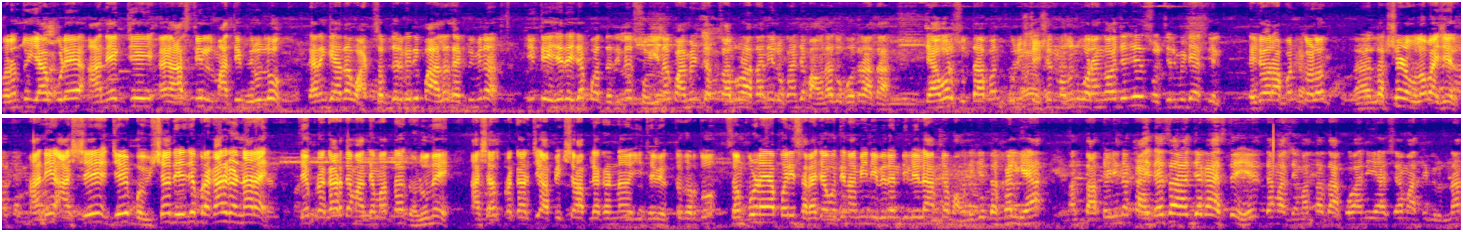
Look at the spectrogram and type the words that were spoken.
परंतु यापुढे अनेक जे असतील माती फिरू लोक कारण की आता व्हॉट्सअप जर कधी पाहिलं साहेब तुम्ही ना की त्याच्या त्याच्या पद्धतीने सोयीनं कॉमेंट चालू राहतात आणि लोकांच्या भावना दुखवत राहतात त्यावर सुद्धा आपण पोलीस स्टेशन म्हणून वरंगावचे जे सोशल मीडिया असतील त्याच्यावर आपण कळत लक्ष ठेवलं पाहिजे. आणि असे जे भविष्यात हे जे प्रकार घडणार आहे ते प्रकार त्या माध्यमातून घडू नये अशाच प्रकारची अपेक्षा आपल्याकडनं इथे व्यक्त करतो. संपूर्ण या परिसराच्या वतीनं आम्ही निवेदन दिलेलं आमच्या भावनेची दखल घ्या. आणि तातडीनं कायद्याचं राज्य काय असते हे त्या माध्यमातून दाखवा आणि अशा माथेविरूंना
